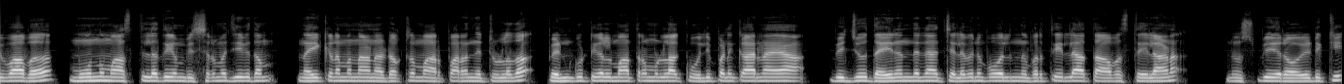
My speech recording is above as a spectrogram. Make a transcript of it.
യുവാവ് മൂന്ന് മാസത്തിലധികം വിശ്രമ ജീവിതം നയിക്കണമെന്നാണ് ഡോക്ടർമാർ പറഞ്ഞിട്ടുള്ളത്. പെൺകുട്ടികൾ മാത്രമുള്ള കൂലിപ്പണിക്കാരനായ ബിജു ദൈനംദിന ചെലവിന് പോലും നിവൃത്തിയില്ലാത്ത അവസ്ഥയിലാണ്. News bureau Idukki.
